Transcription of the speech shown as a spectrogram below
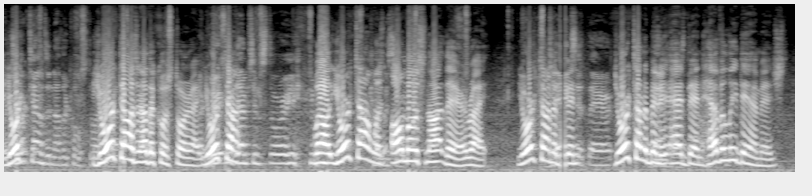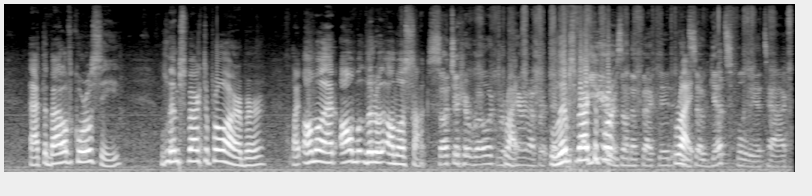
And York, Yorktown's another cool story. Yorktown's another cool story, A right? great Yorktown. redemption story. Well, Yorktown was almost not there, right? Yorktown had been there. Yorktown had been had been down. heavily damaged at the Battle of Coral Sea, limps back to Pearl Harbor, like almost had almost literally almost sunk. Such a heroic repair Right. effort. Lips back to Pearl- unaffected. Right. And so gets fully attacked.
